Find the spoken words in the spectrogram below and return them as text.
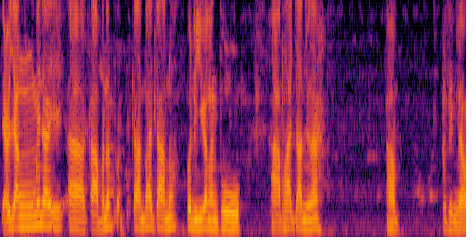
เดี๋ยวยังไม่ได้อ่ากราบบรรณการพระอาจารย์เนาะ พอดีกำลังโทรหาพระอาจารย์อยู่นะครับ มาถึงแล้ว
